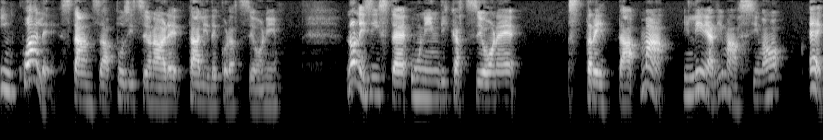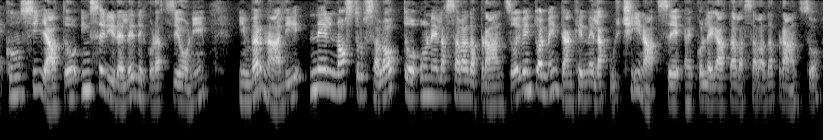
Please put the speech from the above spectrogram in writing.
in quale stanza posizionare tali decorazioni. Non esiste un'indicazione stretta, ma in linea di massima è consigliato inserire le decorazioni invernali nel nostro salotto o nella sala da pranzo, eventualmente anche nella cucina se è collegata alla sala da pranzo.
